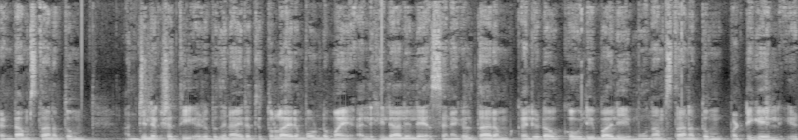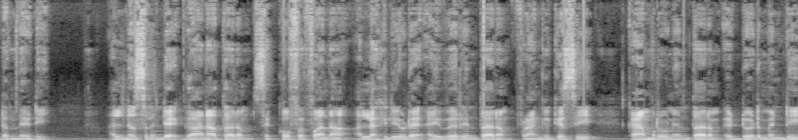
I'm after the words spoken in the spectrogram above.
രണ്ടാം സ്ഥാനത്തും അഞ്ച് ലക്ഷത്തി എഴുപതിനായിരത്തി തൊള്ളായിരം പൗണ്ടുമായി അൽഹിലാലിലെ സെനഗൽ താരം കലിഡോ കൗലിബാലി മൂന്നാം സ്ഥാനത്തും പട്ടികയിൽ ഇടം നേടി. അൽ നസറിന്റെ ഗാന താരം സെക്കോ ഫെഫാന അല്ലഹ്ലിയുടെ ഐവേറിയൻ താരം ഫ്രാങ്ക് കെസി കാമറൂണിയൻ താരം എഡ്വേർഡ് മെൻഡി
